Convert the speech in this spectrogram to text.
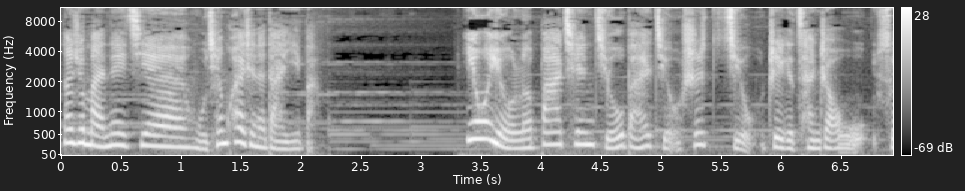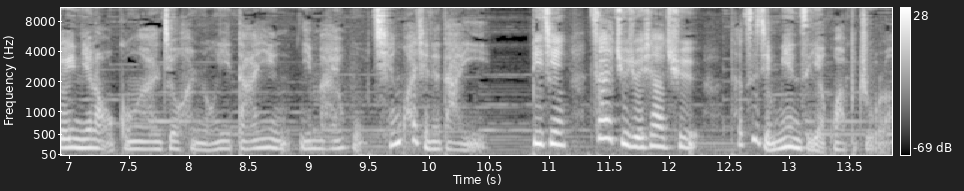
那就买那件五千块钱的大衣吧。因为有了八千九百九十九这个参照物，所以你老公啊就很容易答应你买五千块钱的大衣。毕竟再拒绝下去，他自己面子也挂不住了。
